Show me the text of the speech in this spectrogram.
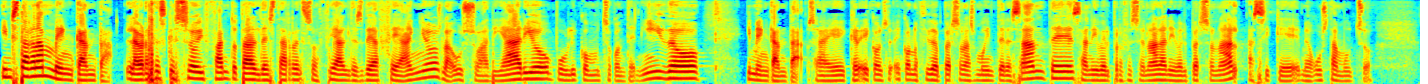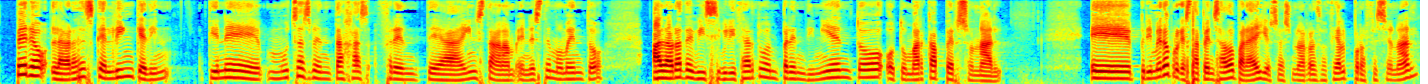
Instagram me encanta. La verdad es que soy fan total de esta red social desde hace años, la uso a diario, publico mucho contenido y me encanta. O sea, he, he, conocido personas muy interesantes a nivel profesional, a nivel personal, así que me gusta mucho. Pero la verdad es que LinkedIn tiene muchas ventajas frente a Instagram en este momento a la hora de visibilizar tu emprendimiento o tu marca personal. Eh, primero porque está pensado para ello, o sea, es una red social profesional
